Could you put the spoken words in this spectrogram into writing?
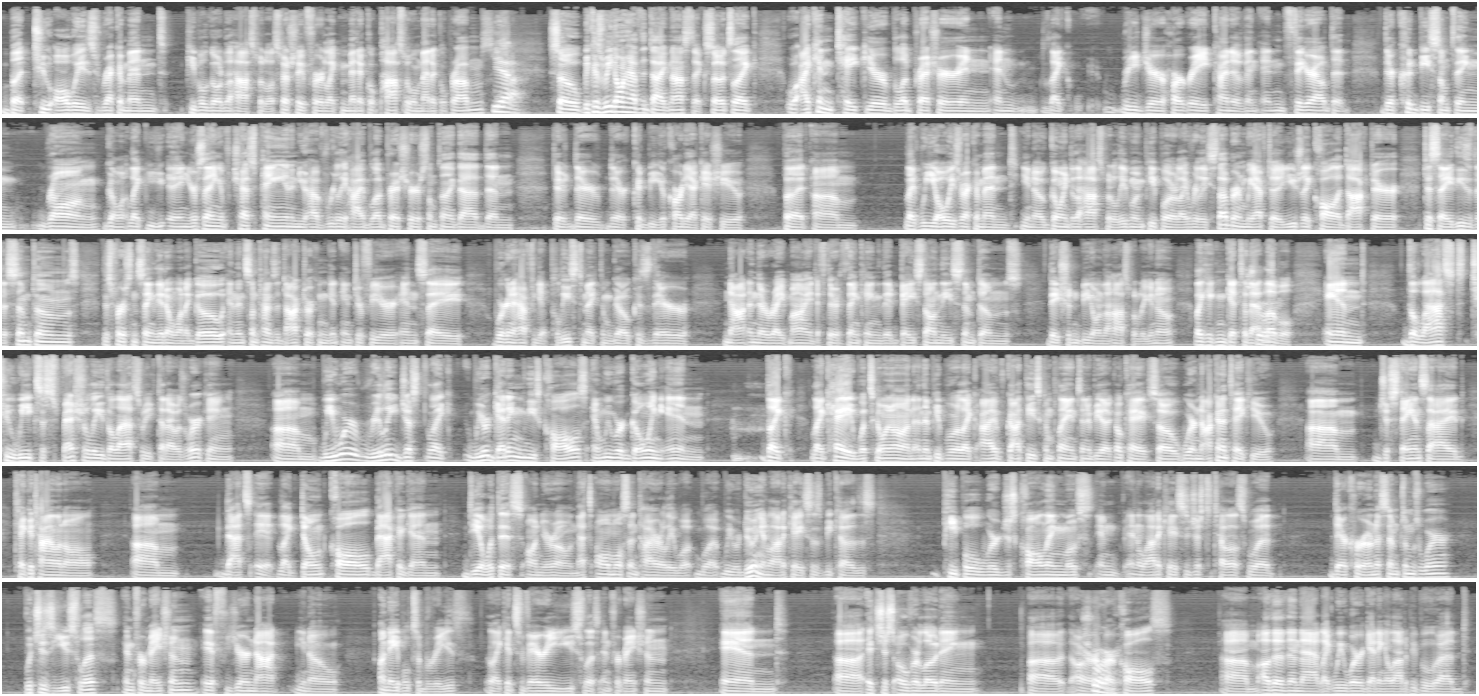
but to always recommend people go to the hospital especially for like medical possible medical problems Yeah. So because we don't have the diagnostics, so it's like, well, I can take your blood pressure and and like read your heart rate kind of and, and figure out that there could be something wrong going. Like, you, and you're saying if chest pain and you have really high blood pressure or something like that, then there there there could be a cardiac issue. But um, like we always recommend you know going to the hospital even when people are like really stubborn we have to usually call a doctor to say these are the symptoms this person's saying they don't want to go and then sometimes a doctor can get interfere and say we're going to have to get police to make them go because they're not in their right mind. If they're thinking that based on these symptoms they shouldn't be going to the hospital you know? Like it can get to that Sure. level. And the last two weeks especially the last week that i was working um, we were really just like we were getting these calls and we were going in like like hey what's going on? And then people were like i've got these complaints. And it'd be like okay so we're not going to take you. Um, just stay inside take a tylenol. Um, that's it. Like don't call back again deal with this on your own. That's almost entirely what what we were doing in a lot of cases because people were just calling most in, in a lot of cases just to tell us what their corona symptoms were which is useless information if you're not you know unable to breathe. Like it's very useless information and uh, it's just overloading uh, our, Sure. our calls. Um, other than that like we were getting a lot of people who had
